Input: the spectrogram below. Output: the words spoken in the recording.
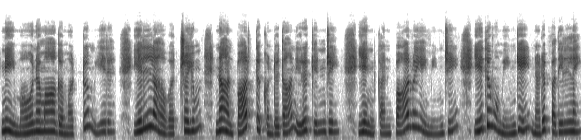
நீ மௌனமாக மட்டும் இரு. எல்லாவற்றையும் நான் பார்த்து கொண்டுதான் இருக்கின்றேன். என் கண் பார்வையை மிஞ்சி எதுவும் இங்கே நடப்பதில்லை.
